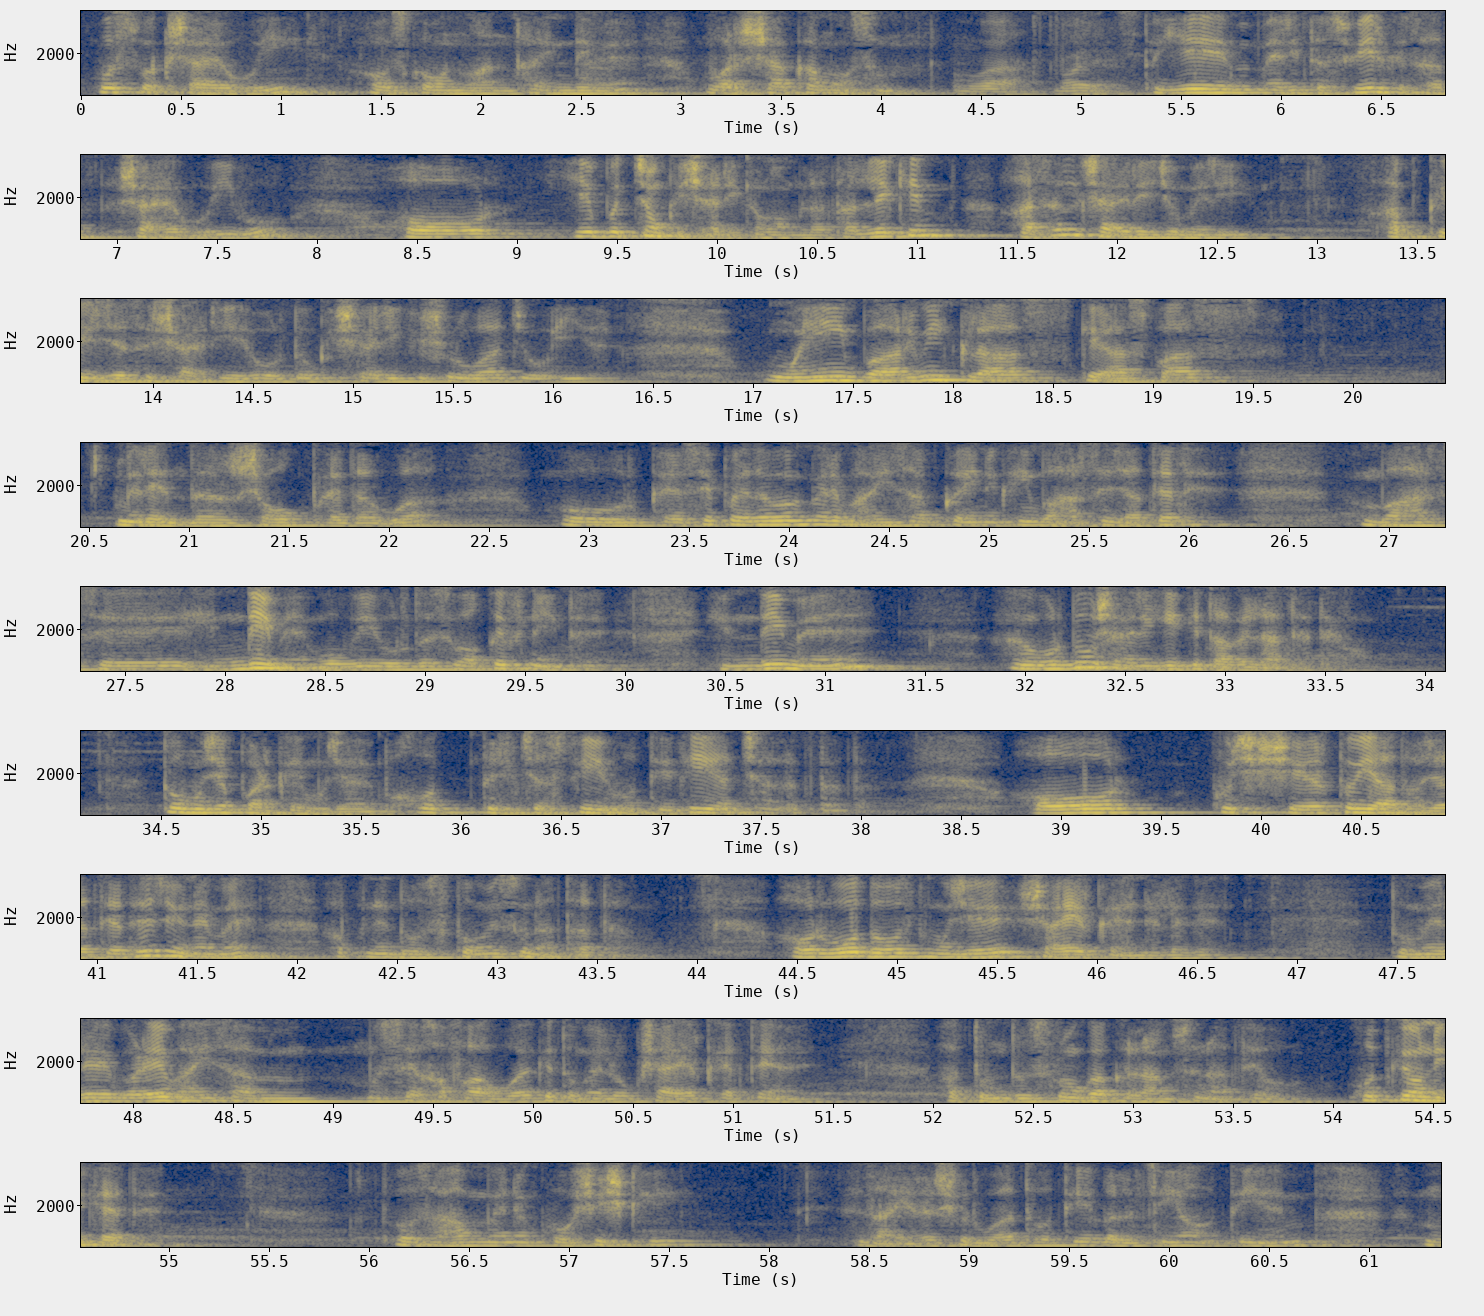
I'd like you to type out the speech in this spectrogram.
اس وقت شائع ہوئی اور اس کا عنوان تھا ہندی میں ورشا کا موسم۔ اچھا۔ تو یہ میری تصویر کے ساتھ شائع ہوئی وہ اور یہ بچوں کی شاعری کا معاملہ تھا۔ لیکن اصل شاعری جو میری اب کی جیسے شاعری ہے اردو کی شاعری کی شروعات جو ہوئی ہے وہیں بارہویں کلاس کے آس پاس میرے اندر شوق پیدا ہوا۔ اور کیسے پیدا ہوا کہ میرے بھائی صاحب کہیں نہ کہیں باہر سے جاتے تھے۔ باہر سے ہندی میں، وہ بھی اردو سے واقف نہیں تھے۔ ہندی میں، اردو شاعری کی کتابیں لاتے تھے وہ۔ تو مجھے پڑھ کے مجھے بہت دلچسپی ہوتی تھی اچھا لگتا تھا۔ اور کچھ شعر تو یاد ہو جاتے تھے جنہیں میں اپنے دوستوں میں سناتا تھا۔ اور وہ دوست مجھے شاعر کہنے لگے، تو میرے بڑے بھائی صاحب، مجھ سے خفا ہوا کہ تمہیں لوگ شاعر کہتے ہیں اور تم دوسروں کا کلام سناتے ہو۔ خود کیوں نہیں کہتے؟ تو صاحب میں نے کوشش کی۔ ظاہر شروعات ہوتی ہے غلطیاں ہوتی ہیں۔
